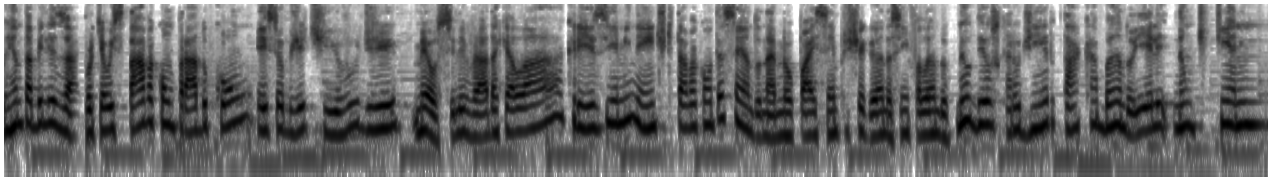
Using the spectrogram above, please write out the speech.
rentabilizar, porque eu estava comprado com esse objetivo de, meu, se livrar daquela crise iminente que estava acontecendo, né? Meu pai sempre chegando assim, falando, meu Deus, cara, o dinheiro dinheiro tá acabando. E ele não tinha ninguém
